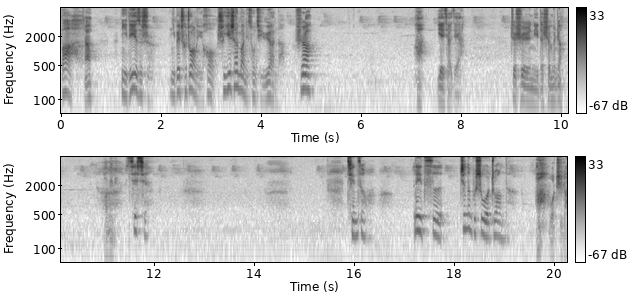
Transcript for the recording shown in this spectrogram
爸啊，你的意思是，你被车撞了以后，是依山把你送去医院的？是啊。啊，叶小姐啊，这是你的身份证，还给你。谢谢。秦总，那次真的不是我撞的。啊，我知道。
